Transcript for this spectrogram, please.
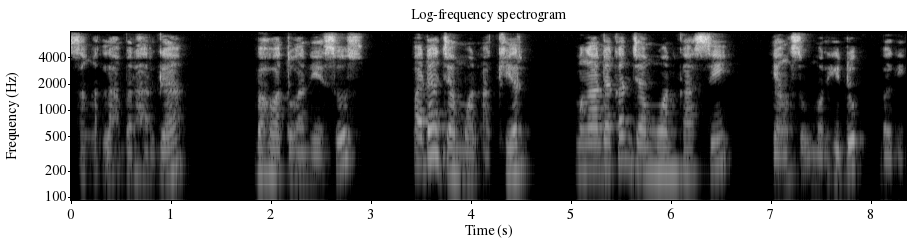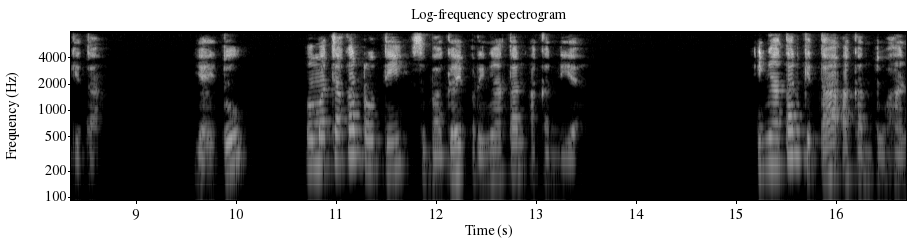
Sangatlah berharga bahwa Tuhan Yesus pada jamuan akhir mengadakan jamuan kasih yang seumur hidup bagi kita, yaitu memecahkan roti sebagai peringatan akan Dia. Ingatan kita akan Tuhan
